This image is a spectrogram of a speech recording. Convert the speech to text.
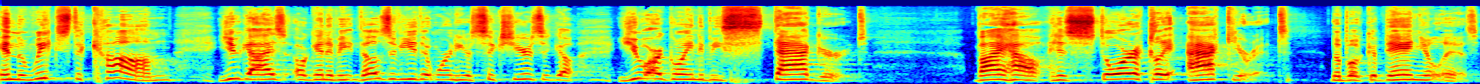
In the weeks to come, you guys are going to be, those of you that weren't here six years ago, you are going to be staggered by how historically accurate the book of Daniel is.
